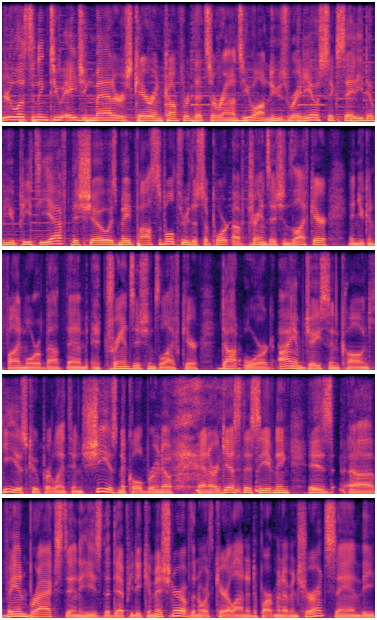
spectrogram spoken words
You're listening to Aging Matters, care and comfort that surrounds you on News Radio 680 WPTF. This show is made possible through the support of Transitions Life Care, and you can find more about them at transitionslifecare.org. I am Jason Kong. He is Cooper Linton. She is Nicole Bruno. And our guest this evening is uh, Van Braxton. He's the Deputy Commissioner of the North Carolina Department of Insurance and the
